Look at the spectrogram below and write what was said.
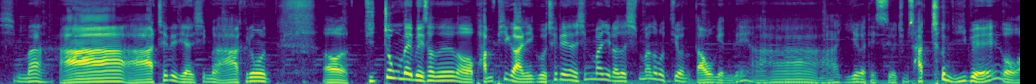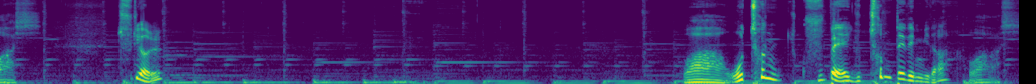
10만? 아, 아, 최대 제한 10만. 아, 그러면, 어, 뒤쪽 맵에서는, 어, 반피가 아니고, 최대 제한 10만이라서 10만으로 튀어 나오겠네. 아, 아, 이해가 됐어요. 지금 4,200. 어, 와, 씨. 출혈. 와, 5,900, 6,000대 됩니다. 와, 씨.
